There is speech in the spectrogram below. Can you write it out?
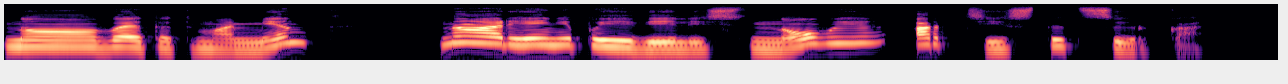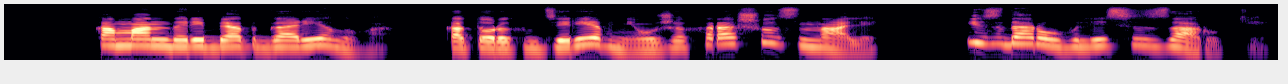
Но в этот момент на арене появились новые артисты цирка. Команда ребят Горелого, которых в деревне уже хорошо знали и здоровались за руки.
